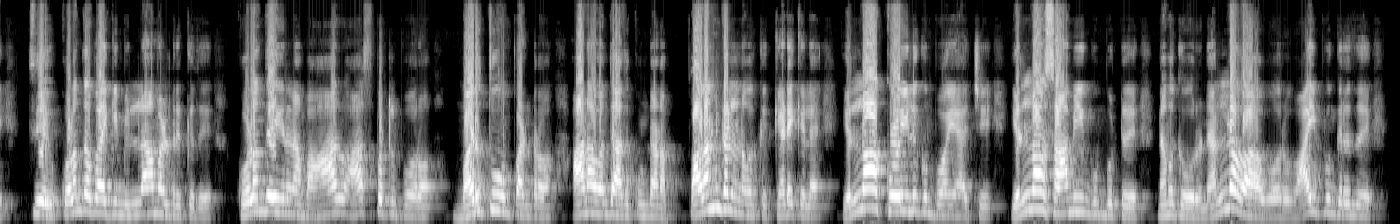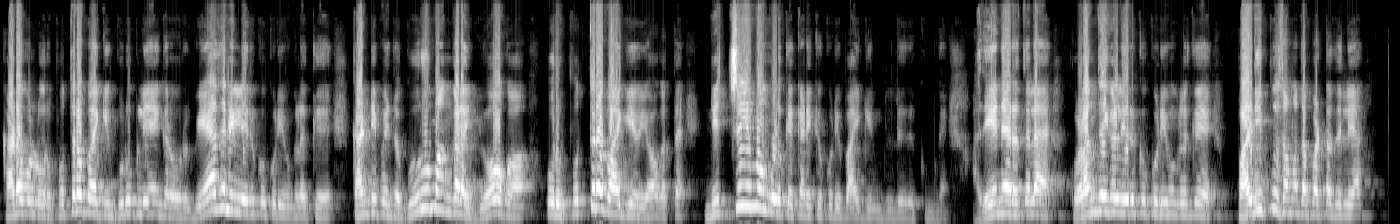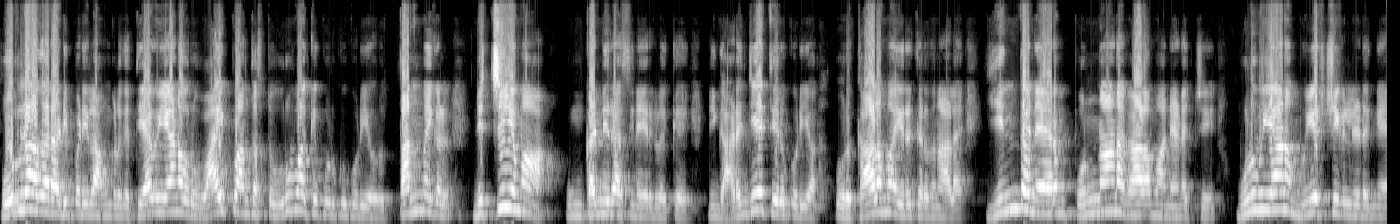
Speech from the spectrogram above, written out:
குழந்தை பாக்கியம் இல்லாமல் இருக்குது. குழந்தைகள் நம்ம ஆ ஹாஸ்பிட்டல் போகிறோம் மருத்துவம் பண்ணுறோம் ஆனால் வந்து அதுக்கு உண்டான பலன்கள் நமக்கு கிடைக்கல. எல்லா கோயிலுக்கும் போய் போயாச்சு. எல்லா சாமியும் கும்பிட்டு நமக்கு ஒரு நல்ல ஒரு வாய்ப்புங்கிறது கடவுள் ஒரு புத்திர பாக்கியம் கொடுக்கலையேங்கிற ஒரு வேதனையில் இருக்கக்கூடியவங்களுக்கு கண்டிப்பாக இந்த குருமங்கள யோகம் ஒரு புத்திர பாக்கிய யோகத்தை நிச்சயமாக உங்களுக்கு கிடைக்கக்கூடிய பாக்கியங்கள் இருக்குங்க. அதே நேரத்தில் குழந்தைகள் இருக்கக்கூடியவங்களுக்கு படிப்பு சம்மந்தப்பட்டது இல்லையா? பொருளாதார அடிப்படையில் அவங்களுக்கு தேவையான ஒரு வாய்ப்பு அந்தஸ்தை உருவாக்கி கொடுக்கக்கூடிய ஒரு தன்மைகள் நிச்சயமாக உங்கள் கன்னிராசி நேயர்களுக்கு நீங்கள் அடைஞ்சே தீரக்கூடிய ஒரு காலமாக இருக்கிறதுனால இந்த நேரம் பொன்னான காலமாக நினச்சி முழுமையான முயற்சிகள் எடுங்க.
